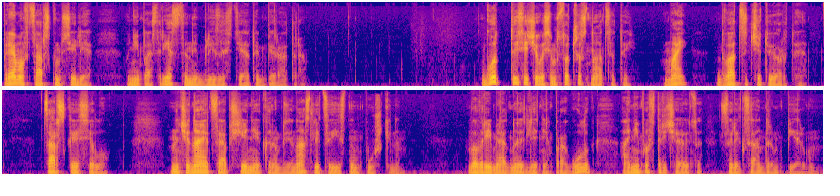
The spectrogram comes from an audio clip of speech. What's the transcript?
прямо в царском селе, в непосредственной близости от императора. Год 1816. Май 24. Царское село. Начинается общение Карамзина с лицеистом Пушкиным. Во время одной из летних прогулок они повстречаются с Александром Первым.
